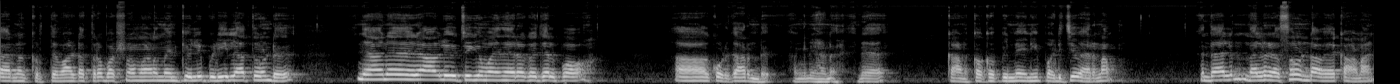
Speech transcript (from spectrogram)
കാരണം കൃത്യമായിട്ട് എത്ര ഭക്ഷണം വേണമെന്ന് എനിക്ക് വലിയ പിടിയില്ലാത്തതുകൊണ്ട് ഞാൻ രാവിലെ ഉച്ചയ്ക്കും വൈകുന്നേരമൊക്കെ ചിലപ്പോൾ കൊടുക്കാറുണ്ട്. അങ്ങനെയാണ് എന്റെ കണക്കൊക്കെ. പിന്നെ ഇനി പഠിച്ച് വരണം. എന്തായാലും നല്ല രസമുണ്ട് അവയെ കാണാൻ.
